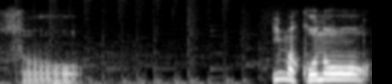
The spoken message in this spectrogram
そう。今、この、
